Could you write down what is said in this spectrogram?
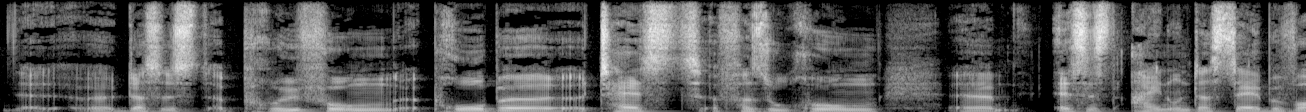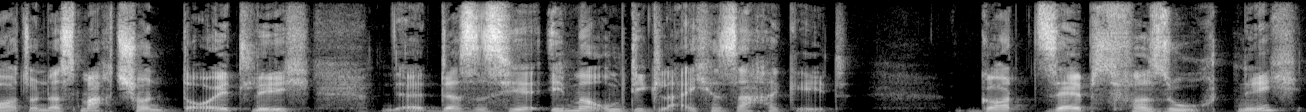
das ist Prüfung, Probe, Test, Versuchung. Äh, es ist ein und dasselbe Wort. Und das macht schon deutlich, äh, dass es hier immer um die gleiche Sache geht. Gott selbst versucht nicht,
